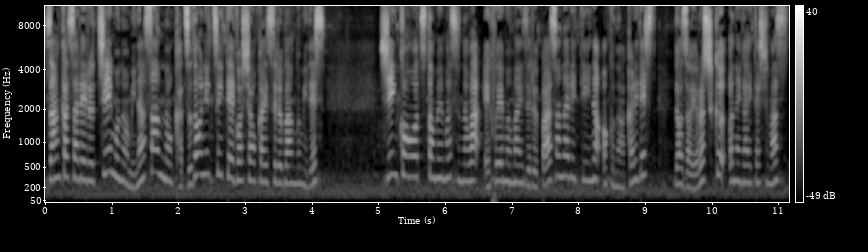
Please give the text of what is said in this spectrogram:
参加されるチームの皆さんの活動についてご紹介する番組です。進行を務めますのは FM 舞鶴パーソナリティの奥野あかりです。どうぞよろしくお願いいたします。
